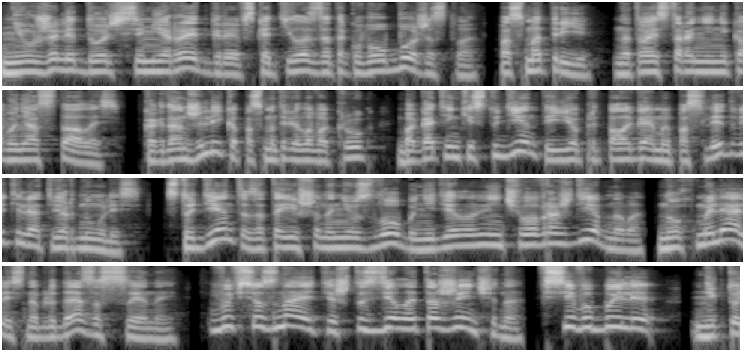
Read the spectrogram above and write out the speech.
Неужели дочь семьи Рейдгрейв скатилась до такого убожества? Посмотри, на твоей стороне никого не осталось. Когда Анжелика посмотрела вокруг, богатенькие студенты и ее предполагаемые последователи отвернулись. Студенты, затаившие на нее злобу, не делали ничего враждебного, но ухмылялись, наблюдая за сценой. «Вы все знаете, что сделала эта женщина. Все вы были...» Никто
